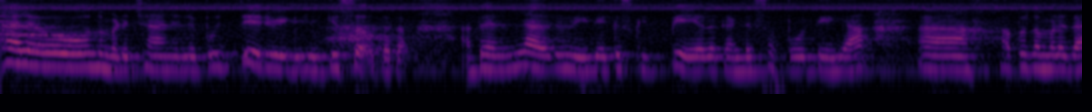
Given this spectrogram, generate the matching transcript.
ഹലോ നമ്മുടെ ചാനലിൽ പുതിയൊരു വീഡിയോയിലേക്ക് സ്വാഗതം. അതെല്ലാവരും വീഡിയോക്ക് സ്കിപ്പ് ചെയ്യാതെ കണ്ട് സപ്പോർട്ട് ചെയ്യുക. അപ്പോൾ നമ്മളിതാ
